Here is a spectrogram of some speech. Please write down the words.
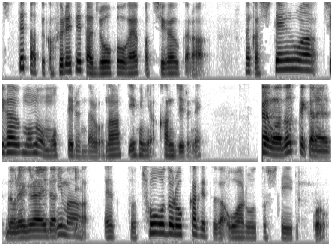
知ってたとか触れてた情報がやっぱ違うからなんか視点は違うものを持ってるんだろうなっていうふうには感じるね戻ってからどれぐらいだっけ？今、えっと、ちょうど6ヶ月が終わろうとしているとこ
